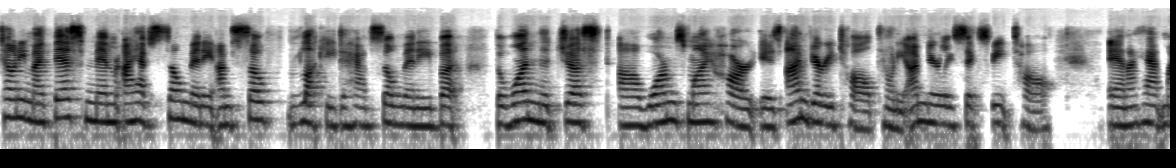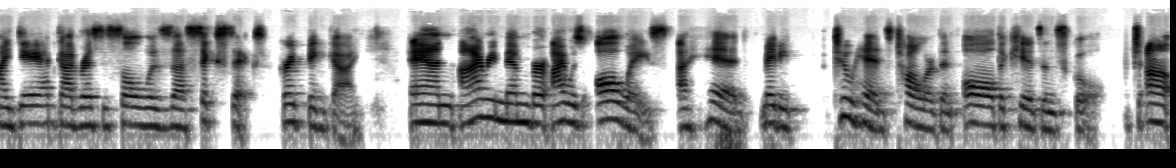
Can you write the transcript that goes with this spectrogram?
Tony, my best memory, I have so many. I'm so lucky to have so many, but the one that just uh, warms my heart is I'm very tall, Tony. I'm nearly six feet tall. And I had my dad, God rest his soul, was uh, six six, great big guy. And I remember I was always a head, maybe two heads taller than all the kids in school, uh,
